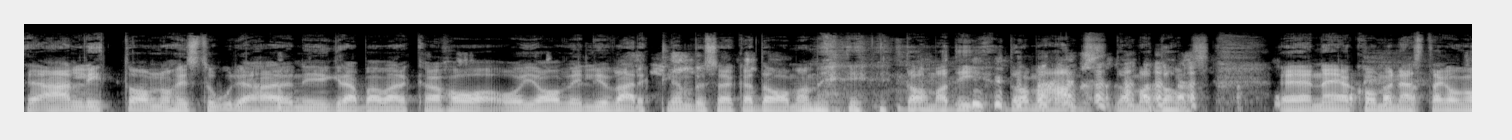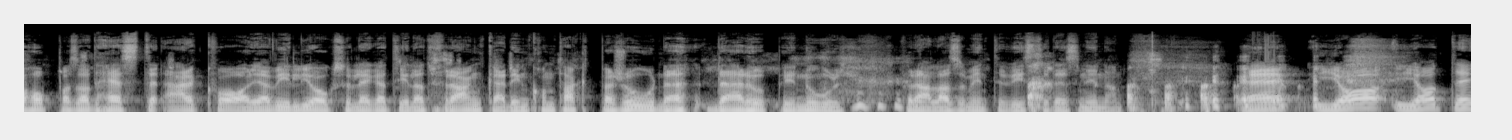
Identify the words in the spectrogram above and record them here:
Det er litt av noe historie her ni grabbar verkar ha og jeg vil jo virkelig besøke Dama mi, Dama Di, Dama Hans, Dama Dans. Eh, når jeg kommer neste gang og hoppas at hesten er kvar. Jeg vil jo også legge til at Frank er din kontaktperson der, der oppe i nord, for alle som ikke visste det sen innan. Eh, ja, jeg, det,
